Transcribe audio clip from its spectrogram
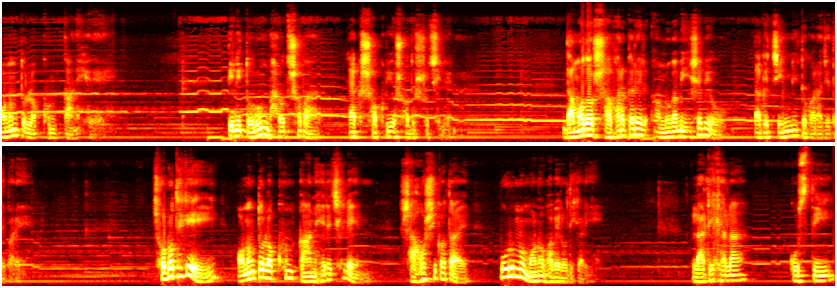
অনন্ত লক্ষণ কানহেরে তিনি তরুণ ভারত সভার এক সক্রিয় সদস্য ছিলেন। দামোদর সাভারকারের অনুগামী হিসেবেও তাকে চিহ্নিত করা যেতে পারে। ছোট থেকেই অনন্ত লক্ষণ কান হেরেছিলেন সাহসিকতায় পূর্ণ মনোভাবের অধিকারী। লাঠি খেলা, কুস্তি,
